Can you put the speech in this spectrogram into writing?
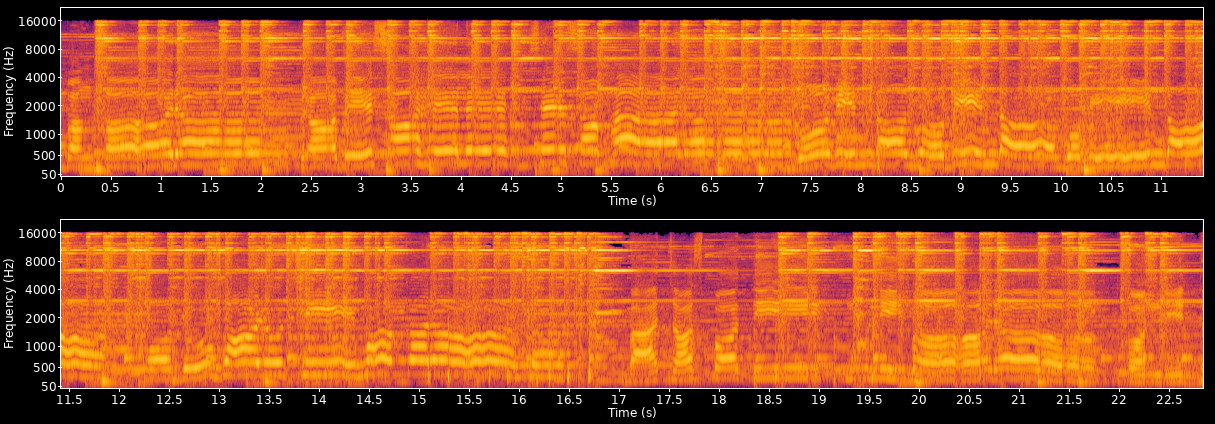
দেবঙ্কর, প্রবেশ হেলে সে সভার। গোবিন্দ গোবিন্দ গোবিন্দ, মধু গড়ুছি মকর। বাচস্পতি মুনিবর, পণ্ডিত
